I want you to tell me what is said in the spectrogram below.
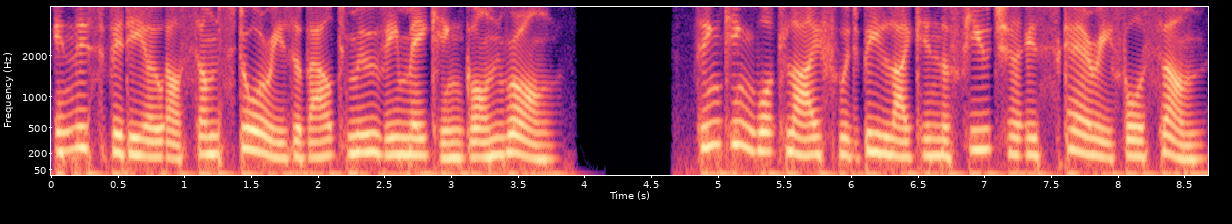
In this video are some stories about movie making gone wrong. Thinking what life would be like in the future is scary for some,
